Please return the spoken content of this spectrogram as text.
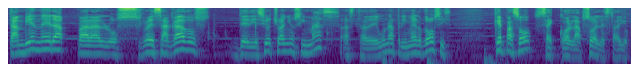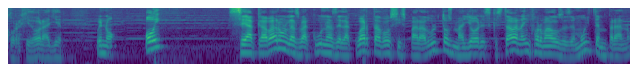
También era para los rezagados de 18 años y más, hasta de una primer dosis. ¿Qué pasó? Se colapsó el estadio corregidor ayer. Bueno, hoy se acabaron las vacunas de la cuarta dosis para adultos mayores que estaban ahí informados desde muy temprano,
